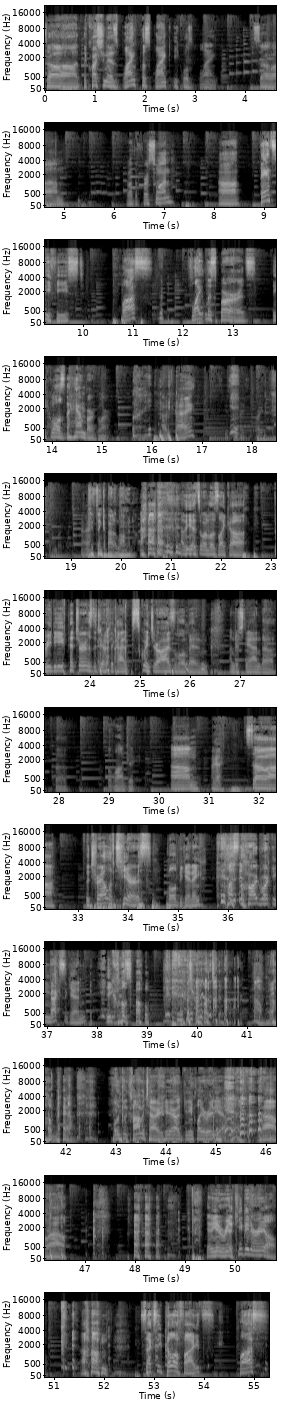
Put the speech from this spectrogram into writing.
So uh, the question is blank plus blank equals blank. So um, well, the first one, uh, fancy feast plus flightless birds equals the Hamburglar. Okay. If Okay. you think about it long enough. I think it's one of those like uh, 3D pictures that you have to kind of squint your eyes a little bit and understand uh, the, the logic. Um, okay, so uh, the Trail of Tears, bold beginning, plus the hardworking Mexican equals hope. Trail of Tears. Oh, man. Oh man, political commentary here on Gameplay Radio. Wow, wow. Getting it real, keeping it real. Um, sexy pillow fights plus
